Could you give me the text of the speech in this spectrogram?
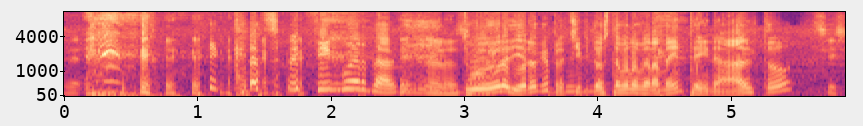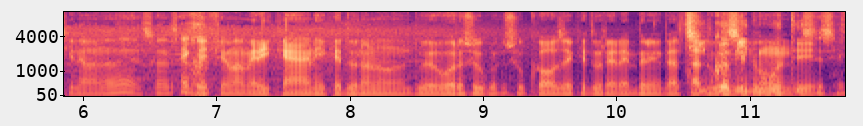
Che cazzo di film guardavi? Non lo so. Due ore di aereo che precipitano, stavano veramente in alto. Sì, sì, no, no, sono, sai quei film americani che durano due ore su, su cose che durerebbero in realtà 5 due minuti. secondi. Sì, sì.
